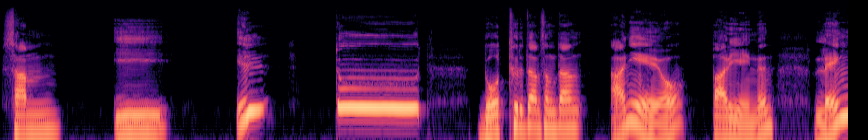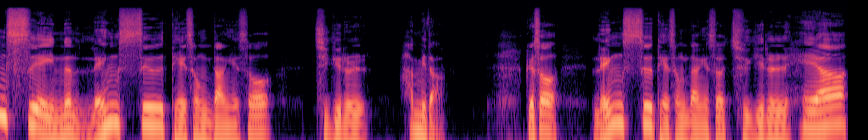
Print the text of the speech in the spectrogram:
3 2, 1, 뚜 노트르담 성당 아니에요. 파리에 있는 랭스에 있는 랭스 대성당에서 즉위를 합니다. 그래서 랭스 대성당에서 즉위를 해야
